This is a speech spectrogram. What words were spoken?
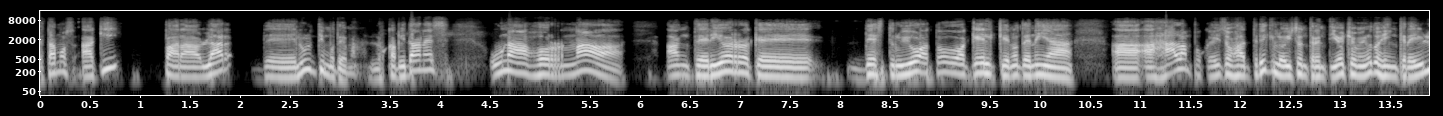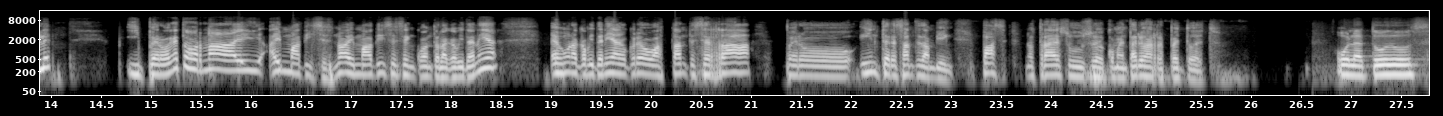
Estamos aquí para hablar del último tema, los capitanes, una jornada anterior que destruyó a todo aquel que no tenía a, a Haaland porque hizo hat-trick, lo hizo en 38 minutos, increíble. Y, pero en esta jornada hay, matices, ¿no? Hay matices en cuanto a la capitanía. Es una capitanía, yo creo, bastante cerrada, pero interesante también. Paz nos trae sus eh, comentarios al respecto de esto. Hola a todos,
